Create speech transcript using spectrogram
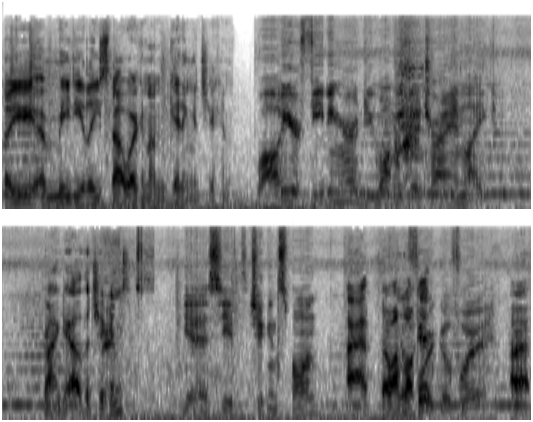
So you immediately start working on getting a chicken. While you're feeding her, do you want me to try and like, Try and get other chickens. yeah, see if the chickens spawn? Alright, so Go unlock for it. it. Go for it. Alright.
